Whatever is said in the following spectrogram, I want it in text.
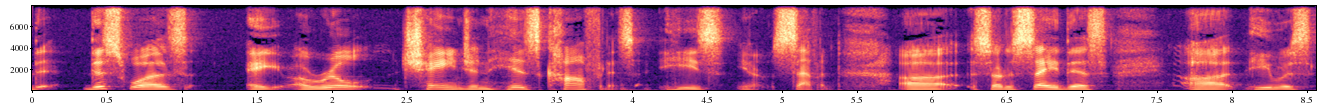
th- this was a a real change in his confidence. He's you know seven, uh, so to say this. Uh, he was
